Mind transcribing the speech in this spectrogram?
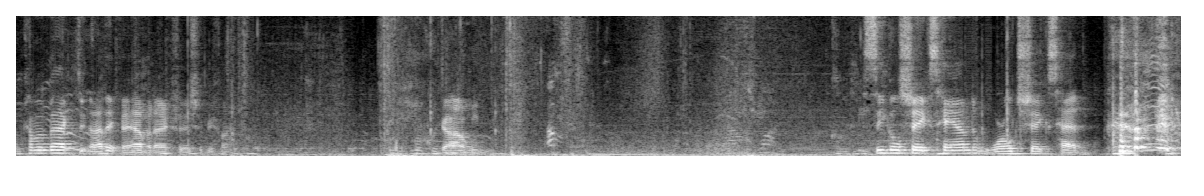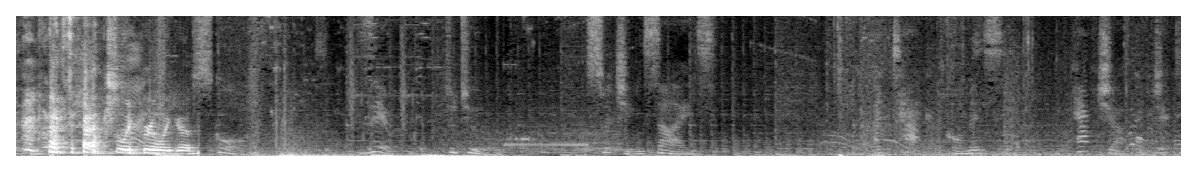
I'm coming back to- I think they have it actually, it should be fine. Got him. Seagull shakes hand, world shakes head. That's actually really good. Score zero to two. Switching sides. Attack commencing. Capture objective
